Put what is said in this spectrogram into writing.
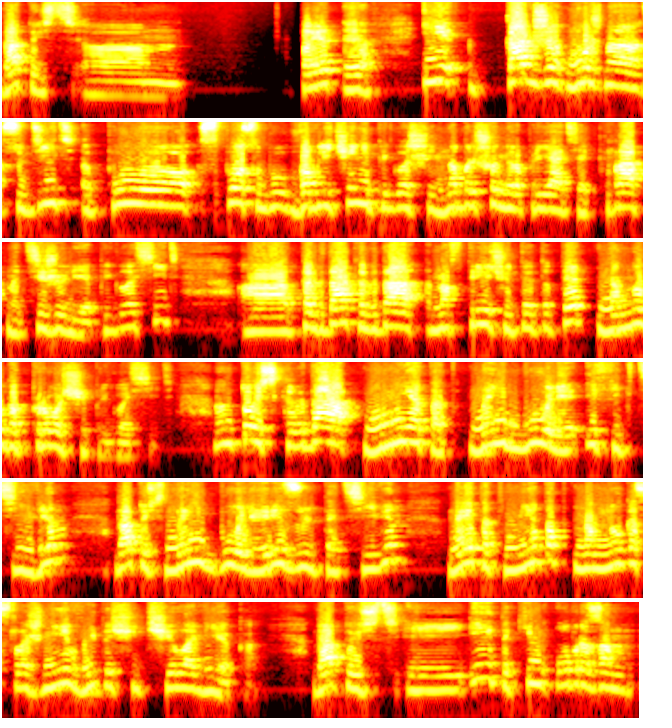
Да, то есть эм, и также можно судить по способу вовлечения приглашений. На большое мероприятие кратно тяжелее пригласить, а тогда, когда на встречу тет-а-тет намного проще пригласить. Ну, то есть, когда метод наиболее эффективен, да, то есть наиболее результативен, на этот метод намного сложнее вытащить человека. Да, то есть и, и таким образом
